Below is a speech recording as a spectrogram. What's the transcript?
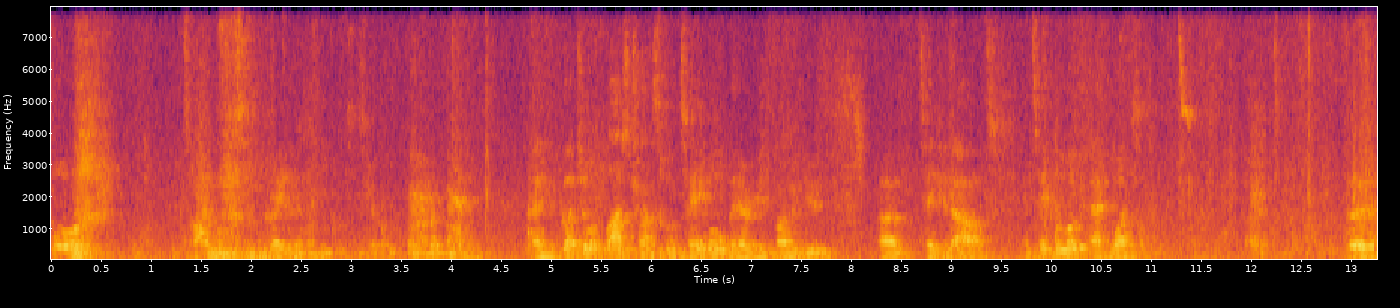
for times t greater than or equal to zero. And if you've got your Laplace transform table there in front of you, uh, take it out and take a look at what the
